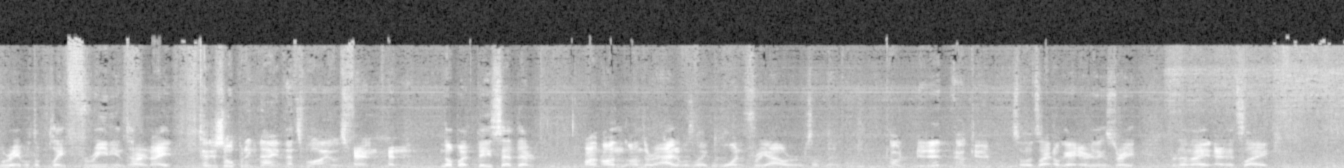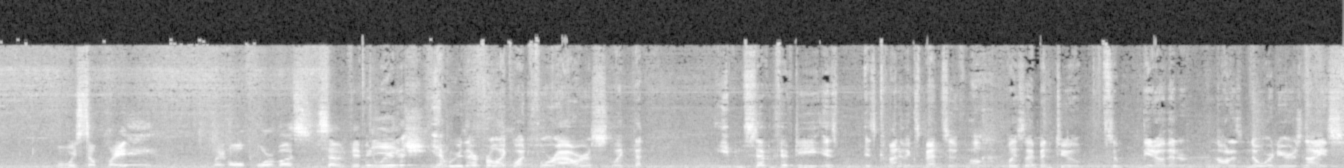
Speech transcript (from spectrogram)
we were able to play free the entire night. it was just opening night that's why it was free And and no, but they said that on on, on their ad it was like one free hour or something. oh did it okay So it's like okay, everything's ready for the night, and it's like, will we still play? Like all four of us, seven fifty I mean, we each. there, yeah, we were there for like what four hours. Like that, even seven fifty is is kind of expensive. Uh, Places I've been to, some, you know, that are not as nowhere near as nice,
